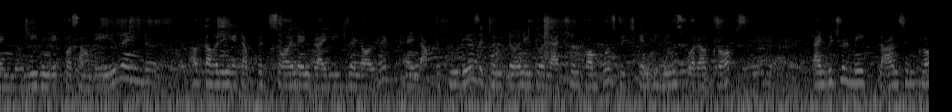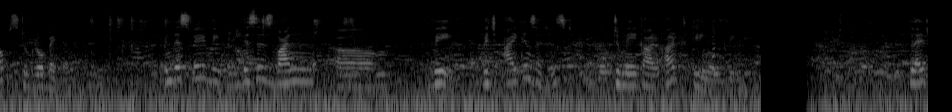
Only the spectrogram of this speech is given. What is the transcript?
and leaving it for some days and uh, covering it up with soil and dry leaves and all that. And after few days, it will turn into a natural compost which can be used for our crops and which will make plants and crops to grow better. In this way, we, this is one um, way which I can suggest to make our earth clean and green. Pledge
